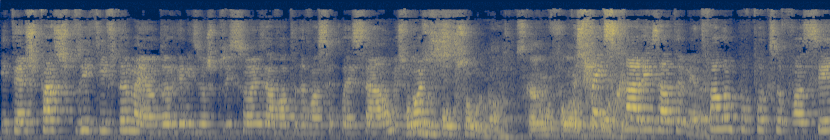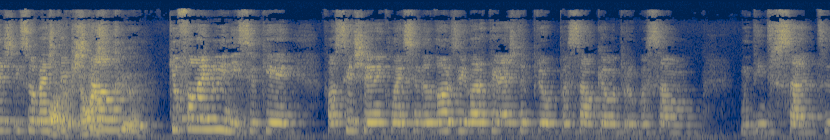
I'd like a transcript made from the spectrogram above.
e tem espaços expositivos também, onde organizam exposições à volta da vossa coleção. Mas Falamos podes... um pouco sobre nós, se calhar não falamos Mas para encerrar, exatamente, é. fala um pouco sobre vocês e sobre esta Olha, questão eu que... que eu falei no início, que é vocês serem colecionadores e agora terem esta preocupação, que é uma preocupação muito interessante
